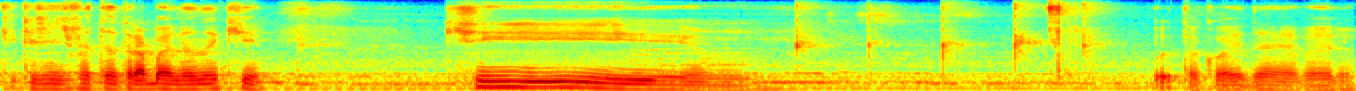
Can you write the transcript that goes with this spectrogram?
Que, que a gente vai estar trabalhando aqui? Que. Puta, qual a ideia, velho?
